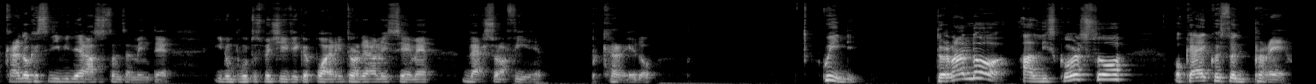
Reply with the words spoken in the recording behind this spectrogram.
Credo che si dividerà sostanzialmente in un punto specifico e poi ritorneranno insieme verso la fine. Credo. Quindi, tornando al discorso, ok, questo è il pre.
